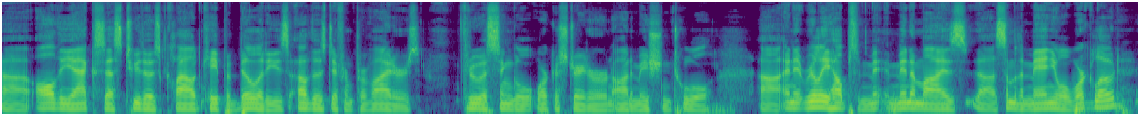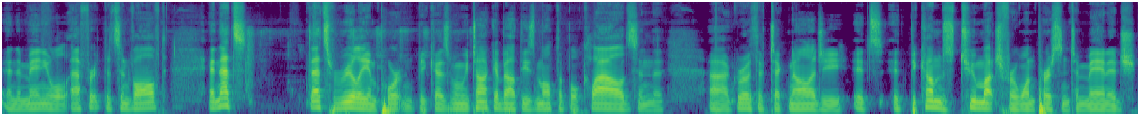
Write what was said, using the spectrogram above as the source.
uh, all the access to those cloud capabilities of those different providers through a single orchestrator or an automation tool. Uh, and it really helps mi- minimize uh, some of the manual workload and the manual effort that's involved. And that's that's really important because when we talk about these multiple clouds and the uh, growth of technology, it's it becomes too much for one person to manage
